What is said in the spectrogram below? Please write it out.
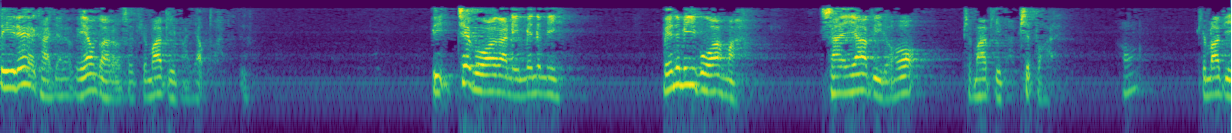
တည်တဲ့အခါကျတော့ဘယ်ရောက်သွားတော့ဆိုပြမပြေမှာရောက်သွားတယ် ဒီချက်ဘဝကနေမင်းသမီးမင်းသမီးဘဝမှာဆံရပြီးတော့ပြမပြေတာဖြစ်သွားတယ်ဟောပြမပြေ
